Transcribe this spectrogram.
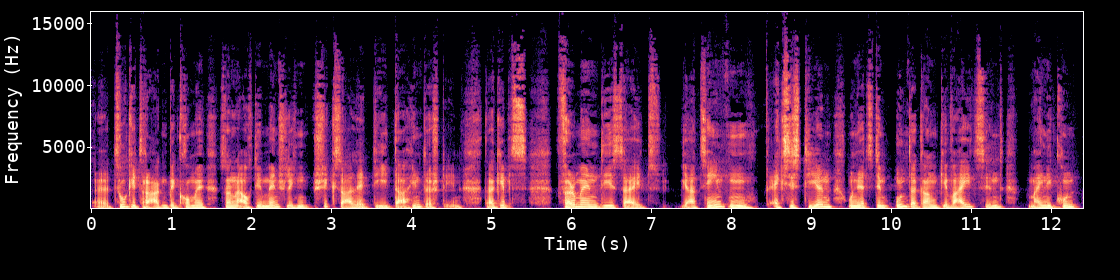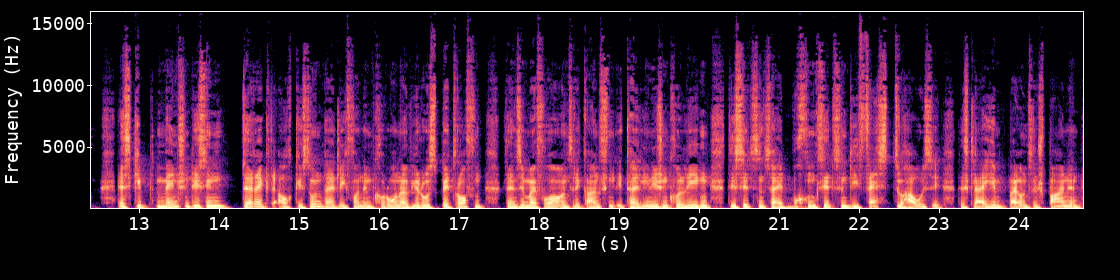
äh, zugetragen bekomme, sondern auch die menschlichen Schicksale, die dahinter stehen. Da gibt's Firmen, die seit Jahrzehnten existieren und jetzt dem Untergang geweiht sind. Meine Kunden es gibt Menschen, die sind direkt auch gesundheitlich von dem Coronavirus betroffen. Stellen Sie mal vor, unsere ganzen italienischen Kollegen, die sitzen seit Wochen, sitzen die fest zu Hause. Das gleiche bei uns in Spanien.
